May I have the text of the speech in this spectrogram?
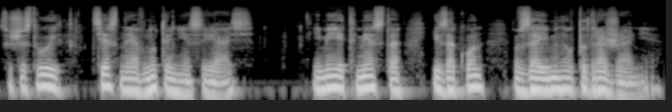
существует тесная внутренняя связь, имеет место и закон взаимного подражания.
